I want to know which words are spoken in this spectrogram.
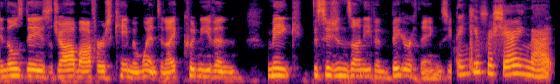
in those days, job offers came and went, and I couldn't even make decisions on even bigger things. Thank you for sharing that.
